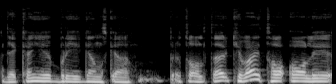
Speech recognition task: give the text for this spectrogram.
Det kan ju bli ganska brutalt där. Kuwait har Ali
